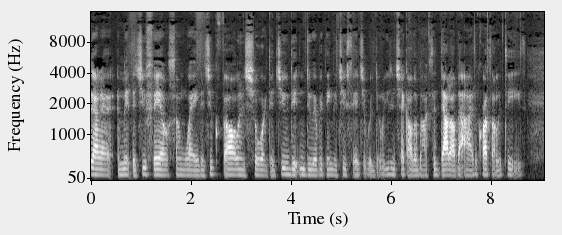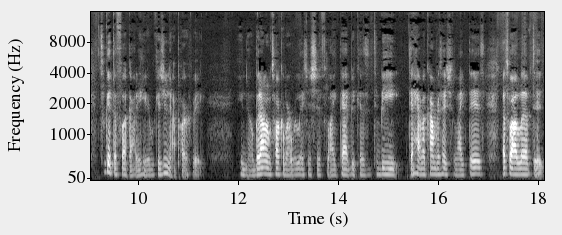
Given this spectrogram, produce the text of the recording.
gotta admit that you failed some way, that you fallen short, that you didn't do everything that you said you were doing. You didn't check all the boxes, dot all the I's, and cross all the T's. So get the fuck out of here because you're not perfect. You know, but I don't talk about relationships like that because to be to have a conversation like this, that's why I love to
